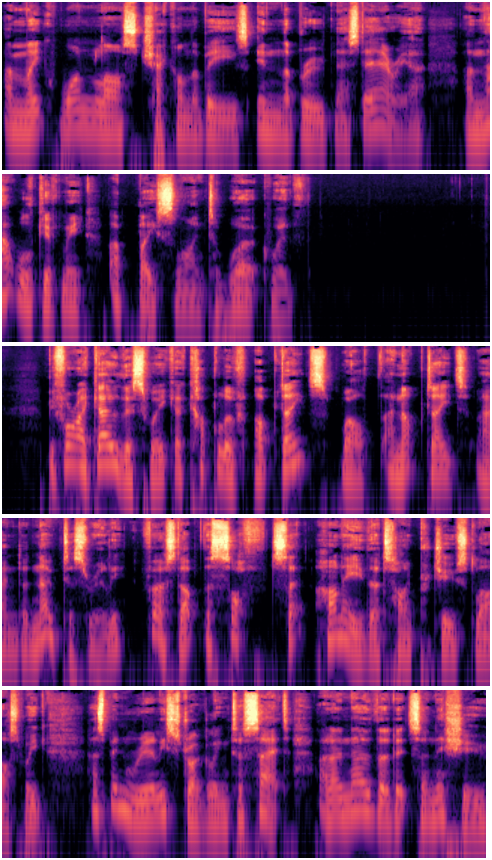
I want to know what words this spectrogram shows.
and make one last check on the bees in the brood nest area, and that will give me a baseline to work with. Before I go this week, a couple of updates. Well, an update and a notice, really. First up, the soft set honey that I produced last week has been really struggling to set, and I know that it's an issue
